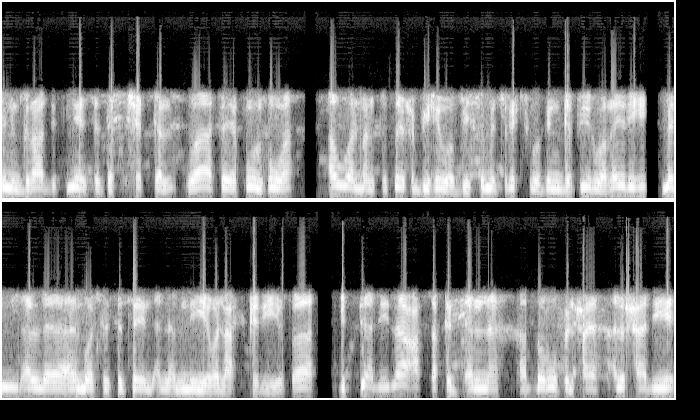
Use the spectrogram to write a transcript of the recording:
لينينغراد اثنين ستتشكل وسيكون هو أول من تطيح به وبسومتريتش وبن وغيره من المؤسستين الأمنية والعسكرية. ف بالتالي لا أعتقد أن الظروف الحالية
